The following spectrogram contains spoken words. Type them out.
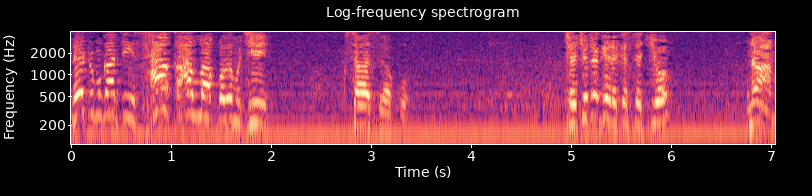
naye tumuga nti ishaqa allah agobe muki kusaasirakwo kyekyo tegerekese kyo? Naam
